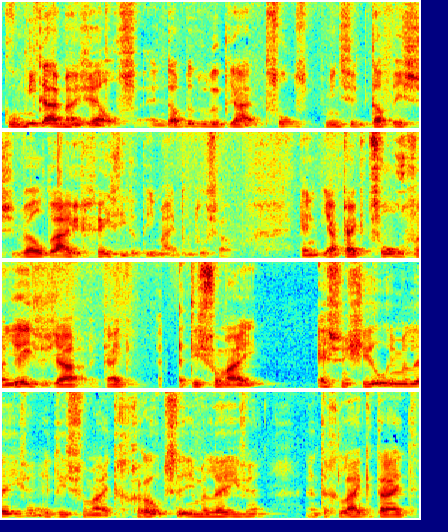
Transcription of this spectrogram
komt niet uit mijzelf. En dat bedoel ik, ja, volgens tenminste, dat is wel de Heilige Geest die dat in mij doet of zo. En ja, kijk, het volgen van Jezus, ja, kijk, het is voor mij essentieel in mijn leven. Het is voor mij het grootste in mijn leven. En tegelijkertijd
